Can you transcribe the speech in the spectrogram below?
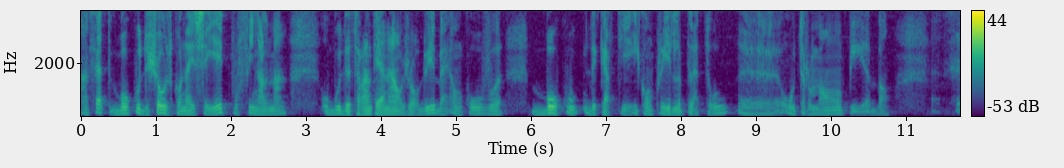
En fait, beaucoup de choses qu'on a essayées pour finalement, au bout de 31 ans aujourd'hui, ben, on couvre beaucoup de quartiers, y compris le plateau, euh, Outremont, puis euh, bon. Euh,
